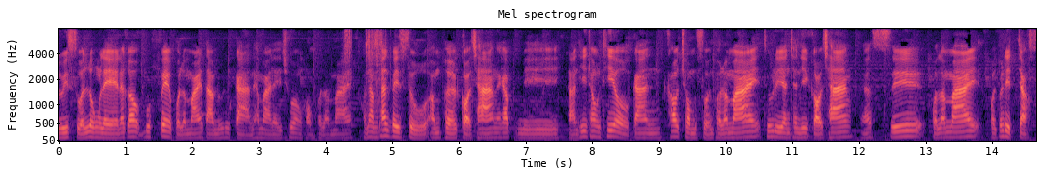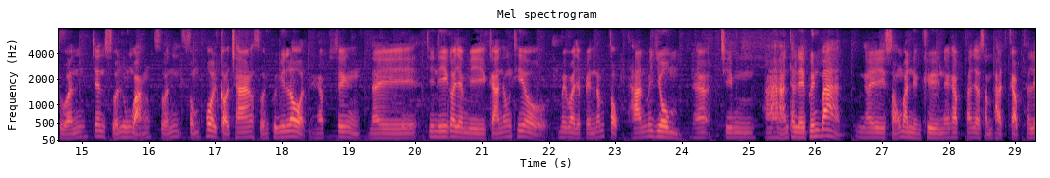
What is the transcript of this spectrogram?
ลุยสวนลงเล แล้วก็บุฟเฟ่ผลไม้ตามฤดูกาลเข้ามาในช่วงของผลไม้ ขอนำท่านไปสู่อำเภอเกาะช้างนะครับ มีสถานที่ท่องเที่ยวการเข้าชมสวนผลไม้ ทุเรียนชนีเกาะช้างนะซื้อผลไม้ผลผลิตจากสวน เช่นสวนลุงหวัง สวนสมโพธิเกาะช้าง สวนคุณวิโรจน์นะครับซึ่งในที่นี้ก็จะมีการท่องเที่ยวไม่ว่าจะเป็นน้ำตกทานมะยมนะฮะชิมอาหารทะเลพื้นบ้านใน 2 วัน 1 คืนนะครับท่านจะสัมผัสกับทะเล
